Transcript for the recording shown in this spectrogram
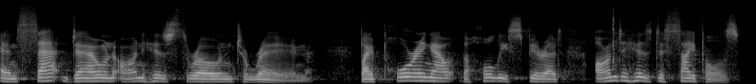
and sat down on his throne to reign by pouring out the Holy Spirit onto his disciples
